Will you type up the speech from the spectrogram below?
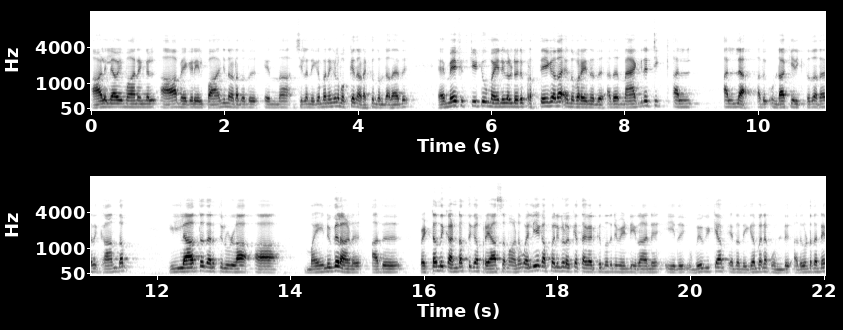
ആളില്ല വിമാനങ്ങൾ ആ മേഖലയിൽ പാഞ്ഞു നടന്നത് എന്ന ചില നിഗമനങ്ങളുമൊക്കെ നടക്കുന്നുണ്ട്. അതായത് എം എ ഫിഫ്റ്റി ടു മൈനുകളുടെ ഒരു പ്രത്യേകത എന്ന് പറയുന്നത് അത് മാഗ്നറ്റിക് അൽ അല്ല അത് ഉണ്ടാക്കിയിരിക്കുന്നത്. അതായത് കാന്തം ഇല്ലാത്ത തരത്തിലുള്ള മൈനുകളാണ് അത് പെട്ടെന്ന് കണ്ടെത്തുക പ്രയാസമാണ്. വലിയ കപ്പലുകളൊക്കെ തകർക്കുന്നതിന് വേണ്ടി ഇറാന് ഇത് ഉപയോഗിക്കാം എന്ന നിഗമനം ഉണ്ട്. അതുകൊണ്ട് തന്നെ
